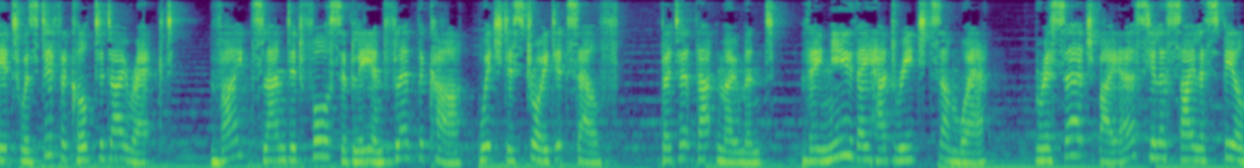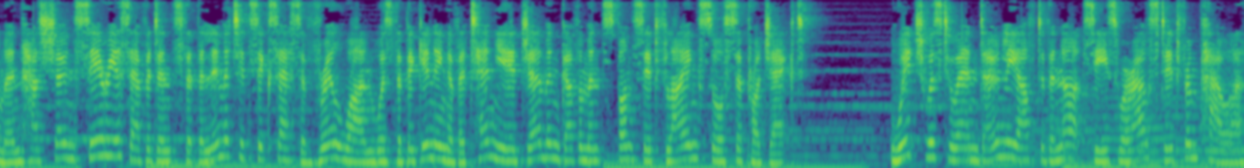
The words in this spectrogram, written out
It was difficult to direct. Weitz landed forcibly and fled the car, which destroyed itself. But at that moment, they knew they had reached somewhere. Research by Ursula Seiler Spielmann has shown serious evidence that the limited success of Vril 1 was the beginning of a 10 year German government sponsored flying saucer project, which was to end only after the Nazis were ousted from power.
